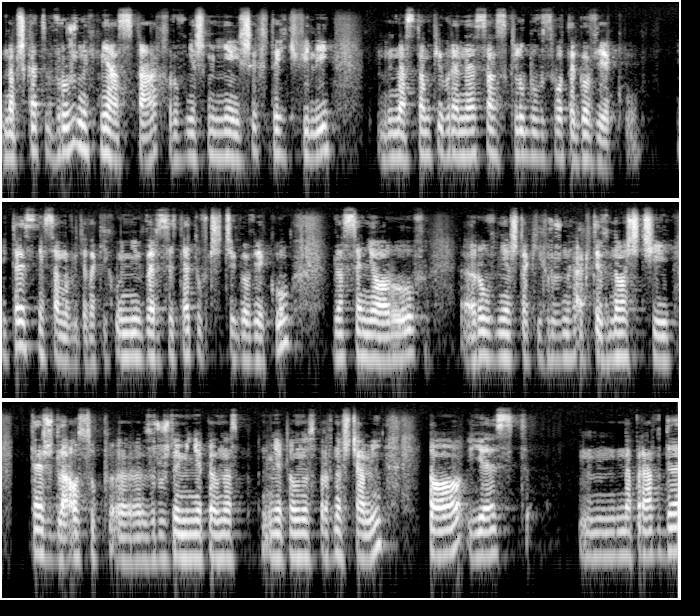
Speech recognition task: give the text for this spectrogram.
Na przykład w różnych miastach, również mniejszych, w tej chwili nastąpił renesans klubów Złotego Wieku. I to jest niesamowite, takich uniwersytetów trzeciego wieku dla seniorów, również takich różnych aktywności też dla osób e, z różnymi niepełnosprawnościami. To jest mm, naprawdę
